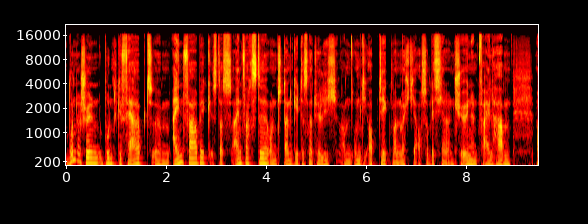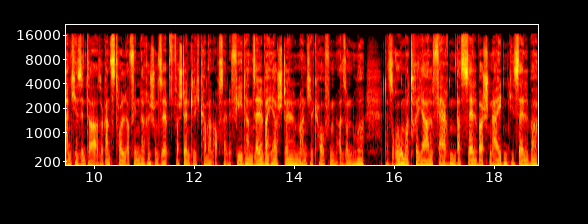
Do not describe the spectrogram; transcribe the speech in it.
wunderschön bunt gefärbt, ähm, einfarbig ist das einfachste und dann geht es natürlich um, um, die Optik. Man möchte ja auch so ein bisschen einen schönen Pfeil haben. Manche sind da also ganz toll erfinderisch und selbstverständlich kann man auch seine Federn selber herstellen. Manche kaufen also nur das Rohmaterial, färben das selber, schneiden die selber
